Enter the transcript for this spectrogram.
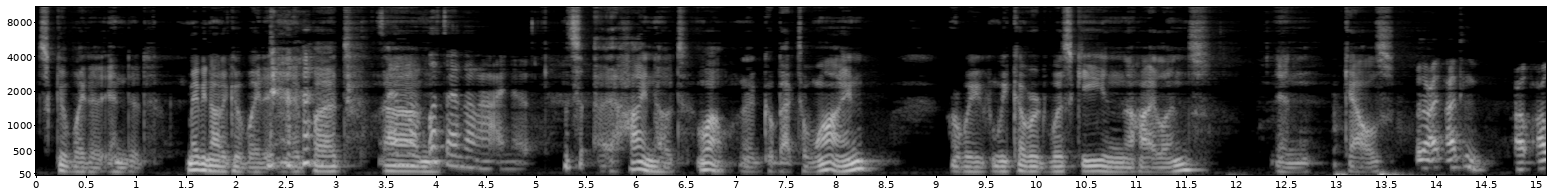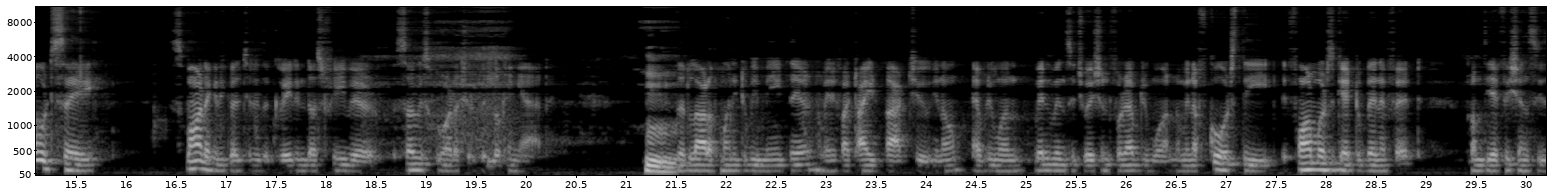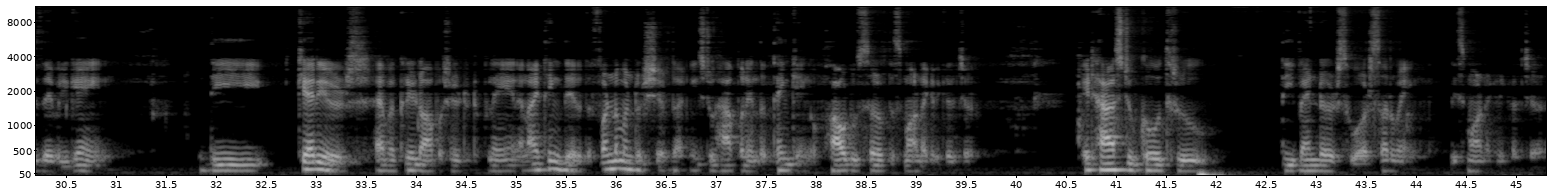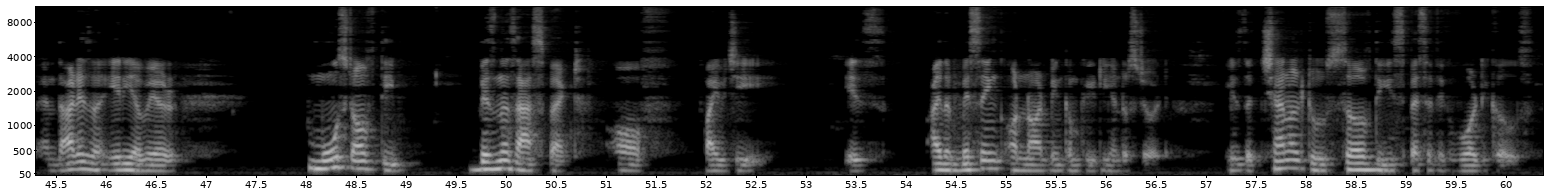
It's a good way to end it. Maybe not a good way to end it, but let's, end on, um, let's end on a high note. it's a high note. Well, uh, go back to wine, where we, we covered whiskey in the Highlands and cows. but i, I think I, I would say smart agriculture is a great industry where the service provider should be looking at Hmm. there's a lot of money to be made there i mean if i tie it back to you know everyone win-win situation for everyone i mean of course the, the farmers get to benefit from the efficiencies they will gain the carriers have a great opportunity to play in and i think there is a fundamental shift that needs to happen in the thinking of how to serve the smart agriculture it has to go through the vendors who are serving the smart agriculture and that is an area where most of the business aspect of 5G is either missing or not being completely understood. Is the channel to serve these specific verticals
